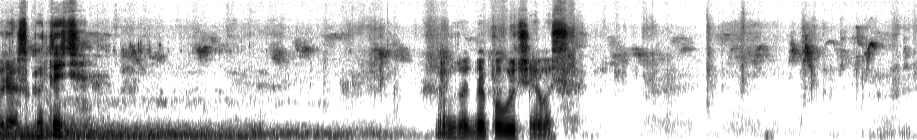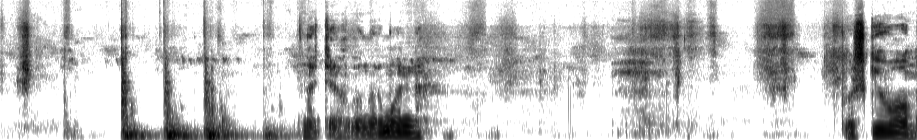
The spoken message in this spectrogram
Брязкотить. Ну, вроде бы получилось. Натягло нормально. По шківам.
